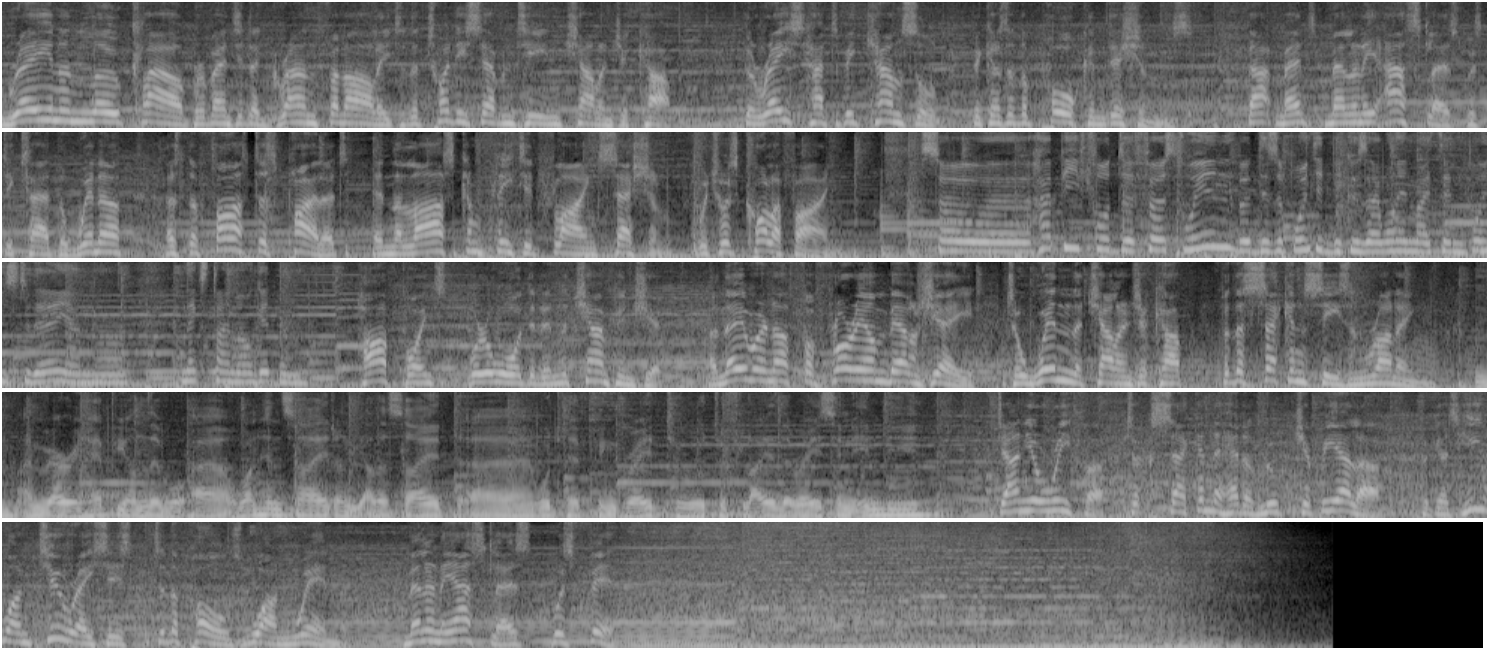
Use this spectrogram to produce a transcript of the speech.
Rain and low cloud prevented a grand finale to the 2017 Challenger Cup. The race had to be cancelled because of the poor conditions. That meant Melanie Astles was declared the winner as the fastest pilot in the last completed flying session, which was qualifying. So uh, happy for the first win, but disappointed because I wanted my 10 points today, and uh, next time I'll get them. Half points were awarded in the championship, and they were enough for Florian Berger to win the Challenger Cup for the second season running. I'm very happy on the uh, one hand side. On the other side, uh, would have been great to, to fly the race in Indy. Daniel Ryfa took second ahead of Luke Czepiela because he won two races to the Pole's one win. Melanie Astles was fifth.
